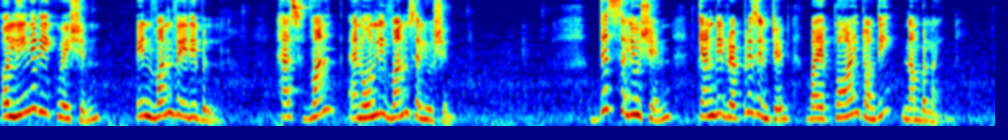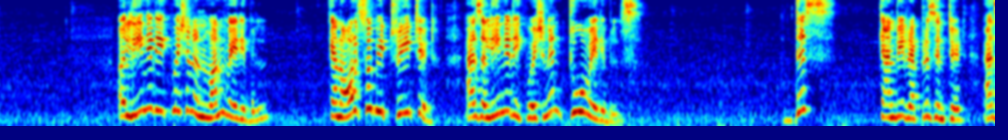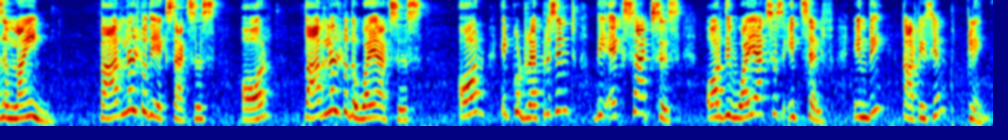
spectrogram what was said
A linear equation in one variable has one and only one solution. This solution can be represented by a point on the number line. A linear equation in one variable can also be treated as a linear equation in two variables. This can be represented as a line parallel to the x-axis or parallel to the y-axis or it could represent the x-axis or the y-axis itself in the Cartesian plane.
